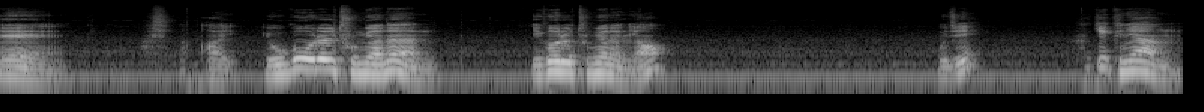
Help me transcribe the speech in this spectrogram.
예. 아, 요거를 두면은, 이거를 두면은요, 뭐지? 흙이 그냥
